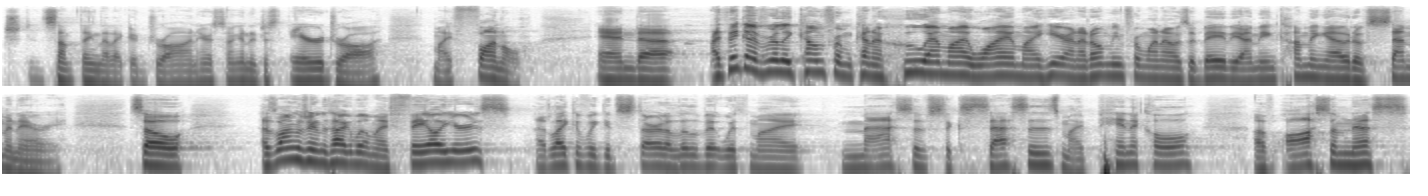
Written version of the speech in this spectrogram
something that I could draw in here, so I'm going to just air draw my funnel. And uh, I think I've really come from kind of who am I, why am I here? And I don't mean from when I was a baby, I mean coming out of seminary. So, as long as we're going to talk about my failures, I'd like if we could start a little bit with my massive successes, my pinnacle of awesomeness.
